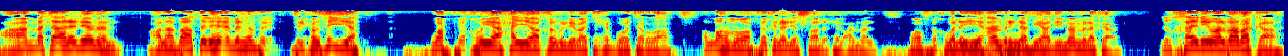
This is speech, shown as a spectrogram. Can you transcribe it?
عامة أهل اليمن على باطلهم في الحوثية. وفقه يا حي يا قيوم لما تحب وترضاه اللهم وفقنا لصالح العمل. ووفق ولي أمرنا في هذه المملكة للخير والبركة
